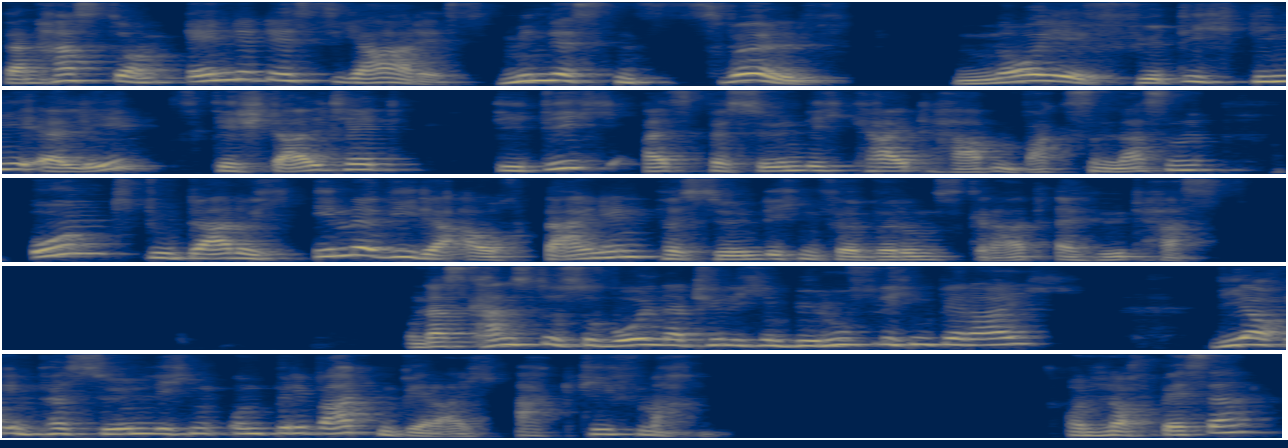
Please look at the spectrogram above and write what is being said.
dann hast du am Ende des Jahres mindestens zwölf neue für dich Dinge erlebt, gestaltet, die dich als Persönlichkeit haben wachsen lassen und du dadurch immer wieder auch deinen persönlichen Verwirrungsgrad erhöht hast. Und das kannst du sowohl natürlich im beruflichen Bereich wie auch im persönlichen und privaten Bereich aktiv machen. Und noch besser,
